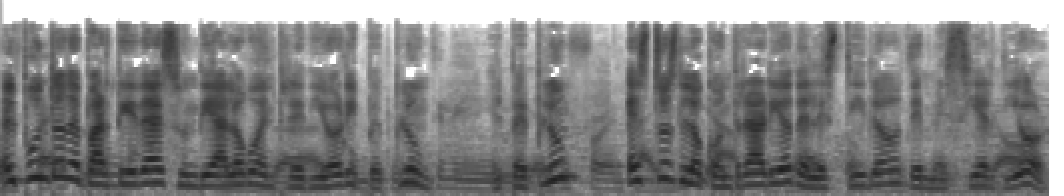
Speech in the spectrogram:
El punto de partida es un diálogo entre Dior y Peplum. El Peplum, esto es lo contrario del estilo de Messier Dior.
